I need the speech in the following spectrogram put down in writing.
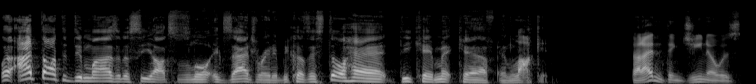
Well, I thought the demise of the Seahawks was a little exaggerated because they still had DK Metcalf and Lockett. But I didn't think Geno was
